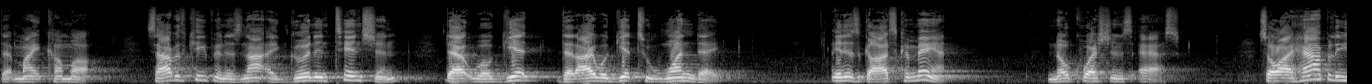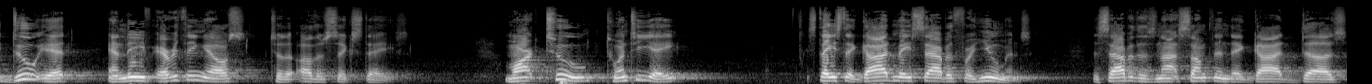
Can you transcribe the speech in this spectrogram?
that might come up. Sabbath keeping is not a good intention that will get that I will get to one day. It is God's command. No questions asked. So I happily do it and leave everything else to the other 6 days. Mark 2, 28 states that God made Sabbath for humans. The Sabbath is not something that God does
